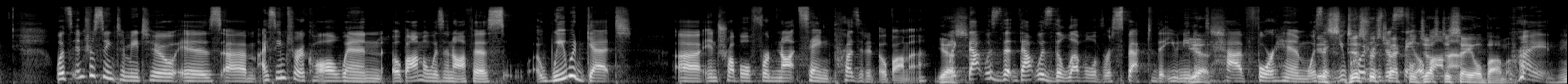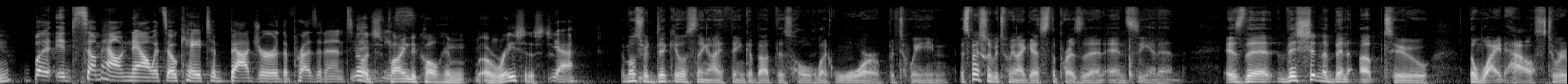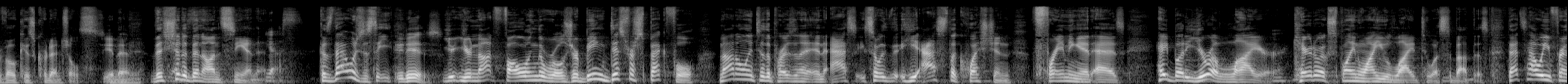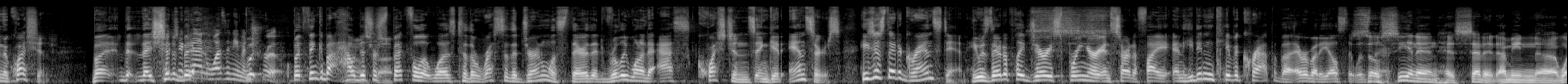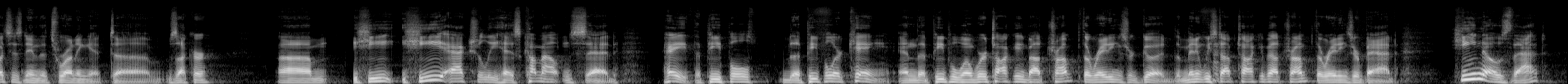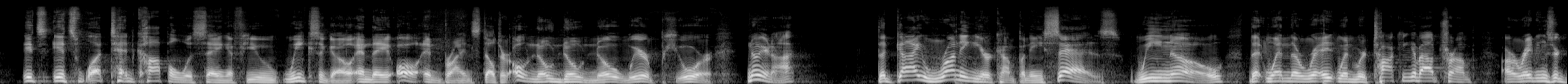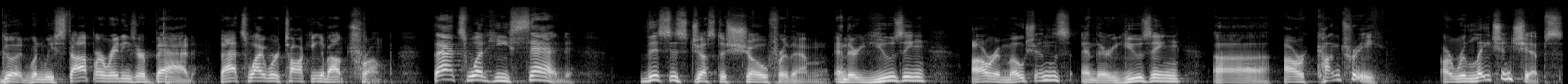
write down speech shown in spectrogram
What's interesting to me too is um, I seem to recall when Obama was in office, we would get uh, in trouble for not saying President Obama. Yes. like that was the, that was the level of respect that you needed Yes. to have for him. Was It's that you couldn't just say Obama. just to say Obama. right? But it somehow now it's okay to badger the president. No, it's fine to call him a racist. Yeah. The most ridiculous thing I think about this whole like war between, especially between I guess the president and CNN, is that this shouldn't have been up to the White House to revoke his credentials. CNN. This should have been on CNN. Yes. Because that was just It is. You're, you're not following the rules. You're being disrespectful, not only to the president and ask. So he asked the question, framing it as, "Hey, buddy, you're a liar. Care to explain why you lied to us about this?" That's how he framed the question. But th- that should Which, have been again, wasn't even but- true. But think about how disrespectful it was to the rest of the journalists there that really wanted to ask questions and get answers. He's just there to grandstand. He was there to play Jerry Springer and start a fight, and he didn't give a crap about everybody else that was So there. So CNN has said it. I mean, uh, what's his name that's running it? Uh, Zucker. Um, he he actually has come out and said, "Hey, the people." The people are king, and the people, when we're talking about Trump, the ratings are good. The minute we stop talking about Trump, the ratings are bad. He knows that. It's it's what Ted Koppel was saying a few weeks ago, and they oh, and Brian Stelter, oh no no no, we're pure. No, you're not. The guy running your company says, "We know that when the ra- when we're talking about Trump, our ratings are good. When we stop, our ratings are bad. That's why we're talking about Trump." That's what he said. This is just a show for them, and they're using our emotions and they're using uh, our country, our relationships,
